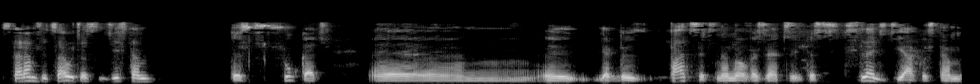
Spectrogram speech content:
Staram się cały czas gdzieś tam też szukać, e, jakby patrzeć na nowe rzeczy i też śledzić jakoś tam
